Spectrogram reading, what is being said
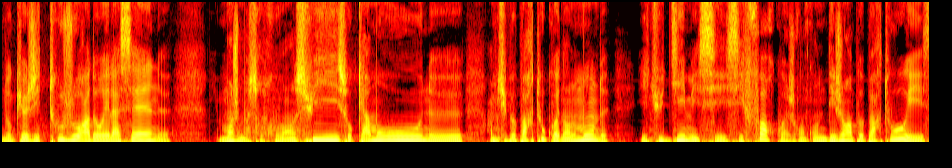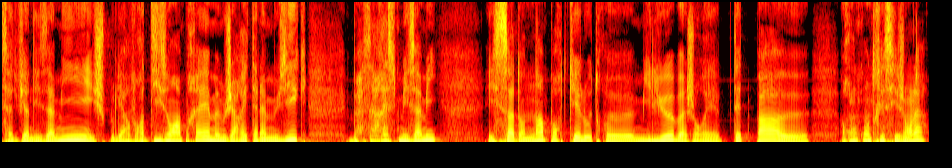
Donc euh, j'ai toujours adoré la scène. Moi, je me suis retrouvé en Suisse, au Cameroun, euh, un petit peu partout, quoi, dans le monde. Et tu te dis, mais c'est fort, quoi. Je rencontre des gens un peu partout et ça devient des amis et je peux les revoir dix ans après, même j'arrête à la musique, bah, ça reste mes amis. Et ça, dans n'importe quel autre euh, milieu, bah, j'aurais peut-être pas rencontré ces gens-là.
